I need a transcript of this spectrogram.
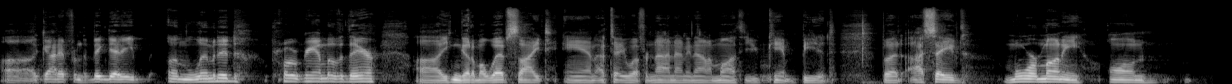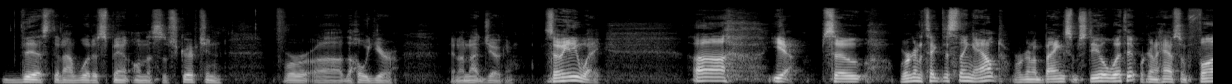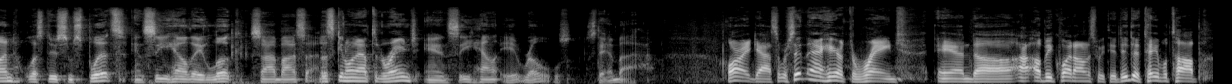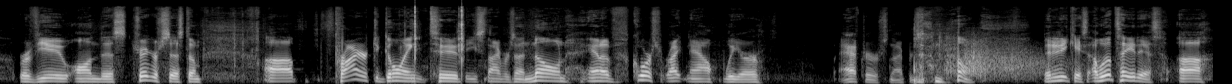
uh, got it from the Big Daddy Unlimited program over there. Uh, you can go to my website, and I tell you what, for nine ninety nine a month, you can't beat it. But I saved more money on this than I would have spent on the subscription for uh, the whole year, and I'm not joking. So anyway, uh, yeah. So we're to take this thing out. We're to bang some steel with it. We're to have some fun. Let's do some splits and see how they look side by side. Let's get on out to the range and see how it rolls. Stand by. All right, guys, so we're sitting out here at the range, and uh, I'll be quite honest with you. I did a tabletop review on this trigger system uh, prior to going to the Snipers Unknown, and of course, right now we are after Snipers Unknown. But in any case, I will tell you this. Uh,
